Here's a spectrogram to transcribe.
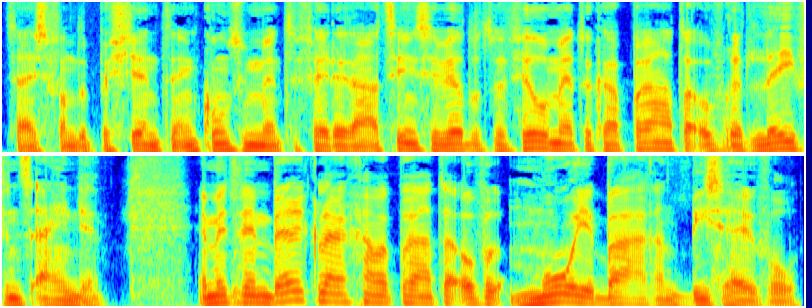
Zij is van de Patiënten- en Consumentenfederatie... en ze wil dat we veel met elkaar praten over het levenseinde. En met Wim Berklaar gaan we praten over mooie Barend Biesheuvel.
